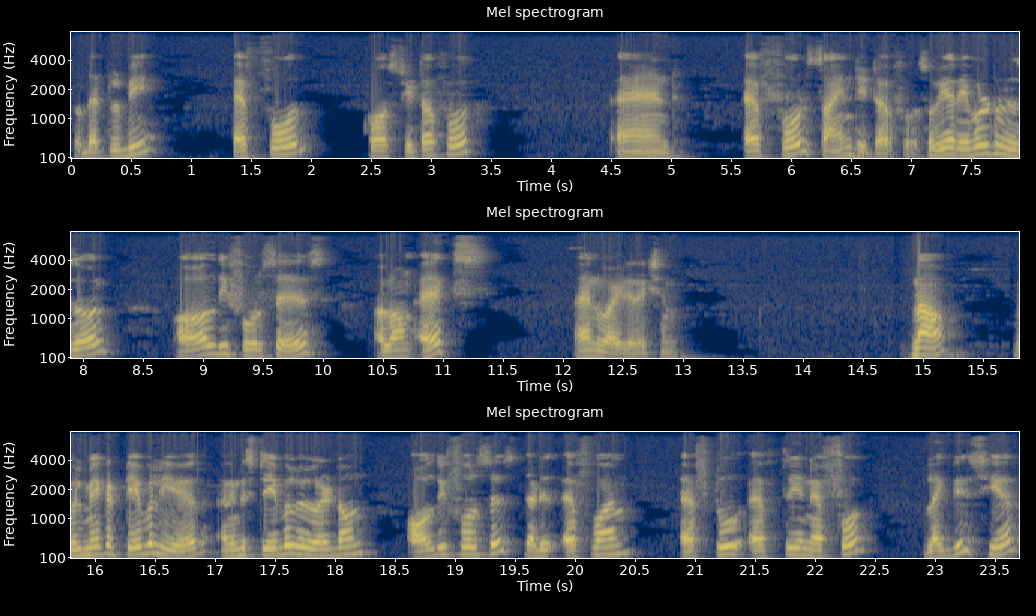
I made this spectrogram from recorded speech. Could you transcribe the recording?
So that will be f4 cos theta 4 and f4 sin theta 4 so we are able to resolve all the forces along x and y direction. Now we'll make a table here and in this table we'll write down all the forces that is f1 f2 f3 and f4 like this here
